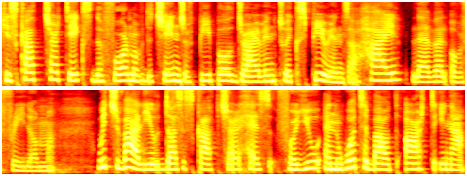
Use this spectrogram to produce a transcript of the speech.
His sculpture takes the form of the change of people driven to experience a high level of freedom. Which value does sculpture has for you and what about art in a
